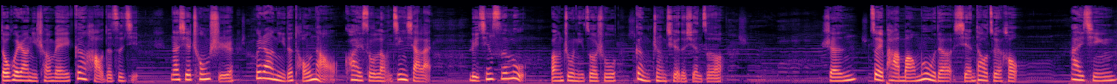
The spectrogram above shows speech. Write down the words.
都会让你成为更好的自己。那些充实会让你的头脑快速冷静下来，捋清思路，帮助你做出更正确的选择。人最怕盲目的闲到最后，爱情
